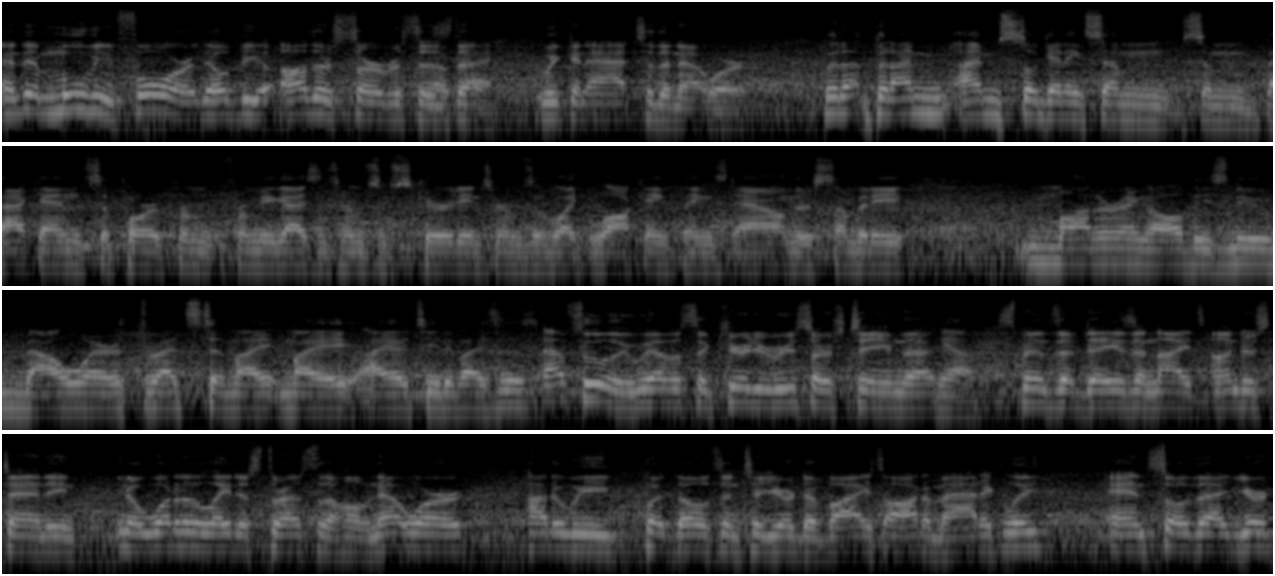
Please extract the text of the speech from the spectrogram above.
And then moving forward, there'll be other services Okay. that we can add to the network. But but I'm I'm still getting some some back end support from from you guys in terms of security, in terms of like locking things down. There's somebody monitoring all these new malware threats to my my IoT devices. Absolutely. We have a security research team that Yeah. spends their days and nights understanding, you know, what are the latest threats to the home network? How do we put those into your device automatically? And so that your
